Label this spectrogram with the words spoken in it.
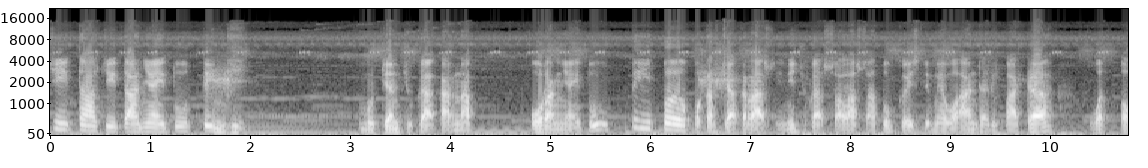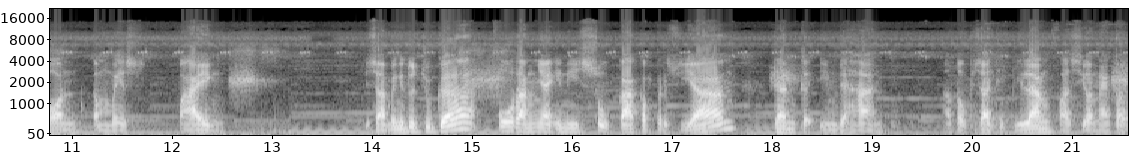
cita-citanya itu tinggi. Kemudian juga karena orangnya itu tipe pekerja keras. Ini juga salah satu keistimewaan daripada weton kemis paing. Di samping itu juga orangnya ini suka kebersihan dan keindahan atau bisa dibilang fashionable.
